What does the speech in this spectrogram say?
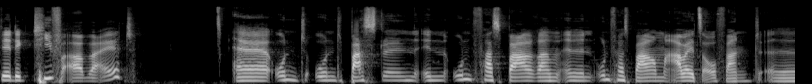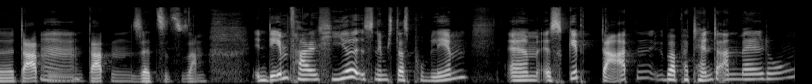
Detektivarbeit äh, und und basteln in unfassbarem in unfassbarem Arbeitsaufwand äh, Daten Datensätze zusammen. In dem Fall hier ist nämlich das Problem, ähm, es gibt Daten über Patentanmeldungen,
